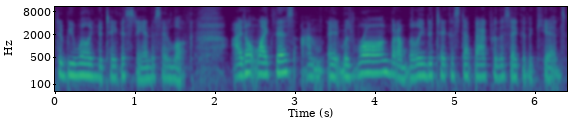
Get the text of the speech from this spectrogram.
to be willing to take a stand to say, "Look, I don't like this. I'm it was wrong, but I'm willing to take a step back for the sake of the kids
